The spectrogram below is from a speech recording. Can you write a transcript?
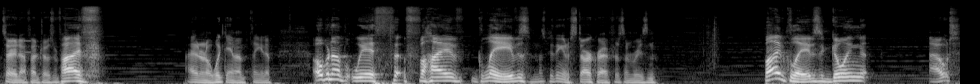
Sorry, not five drones, five... I don't know what game I'm thinking of. Open up with five glaives. Must be thinking of StarCraft for some reason. Five glaives going out.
